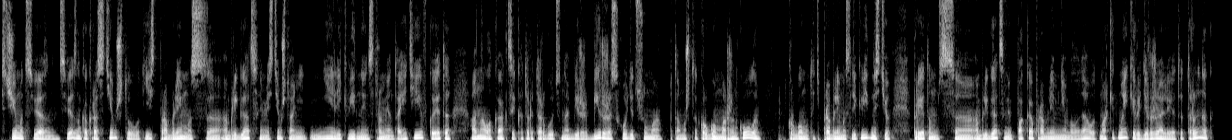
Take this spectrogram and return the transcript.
С чем это связано? Связано как раз с тем, что вот есть проблема с облигациями, с тем, что они не ликвидный инструмент. А ETF – это аналог акций, которые торгуются на бирже. Биржа сходит с ума, потому что кругом маржин-колы, кругом вот эти проблемы с ликвидностью, при этом с облигациями пока проблем не было. Да? Вот маркетмейкеры держали этот рынок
